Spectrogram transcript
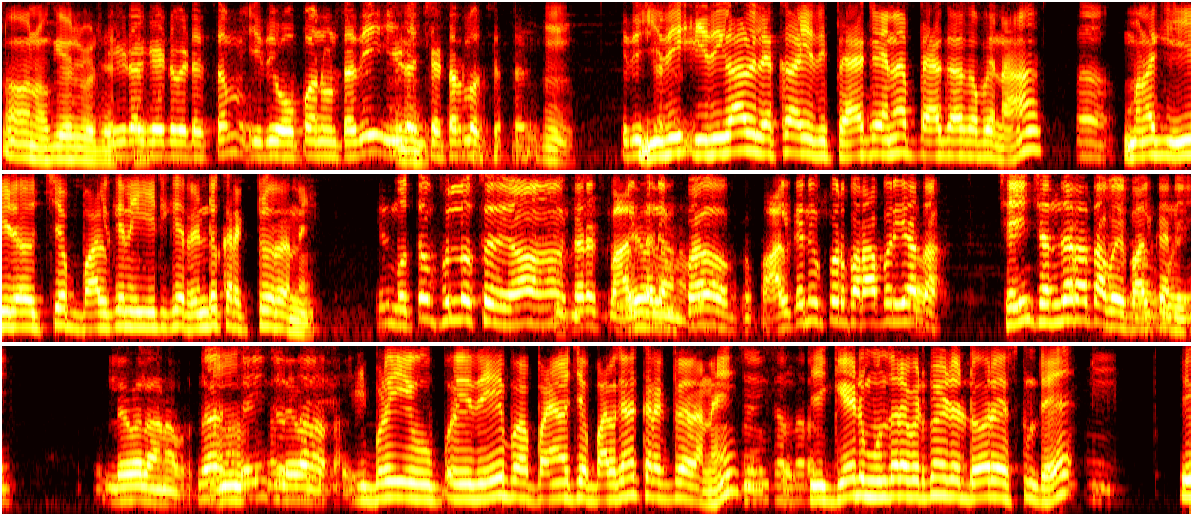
అవును గేట్ ఈడ గేట్ పెట్టేస్తాం. ఇది ఓపెన్ ఉంటుంది ఈడ షట్టర్లు వచ్చేస్తుంది ఇది ఇది కాదు లెక్క ఇది ప్యాక్ అయినా ప్యాక్ కాకపోయినా మనకి ఈడ వచ్చే బాల్కనీ ఈటికి రెండు కరెక్ట్ అని ఇది మొత్తం ఫుల్ వస్తుంది. కరెక్ట్ బాల్కనీ బాల్కనీ ఉప్పర్ బరాబర్ కదా చేయించి అందరు రాతా బాల్కనీ. ఇప్పుడు ఇది పైన వచ్చే బాల్కనీ కరెక్ట్ అని ఈ గేట్ ముందర పెట్టుకుని డోర్ వేసుకుంటే ఈ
